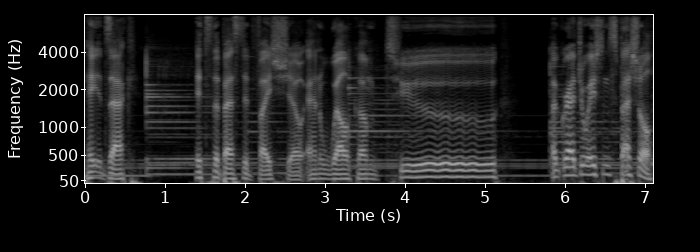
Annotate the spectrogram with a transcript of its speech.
Hey, it's Zak. It's the Best Advice Show, and welcome to a graduation special.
